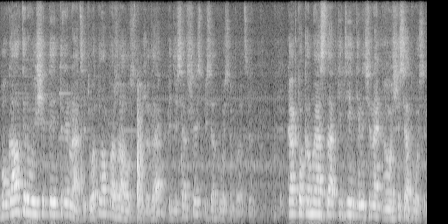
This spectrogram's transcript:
Бухгалтер высчитает 13. Вот вам, пожалуйста, уже, да, 56-58%. Как только мы остатки деньги начинаем, о, 68,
